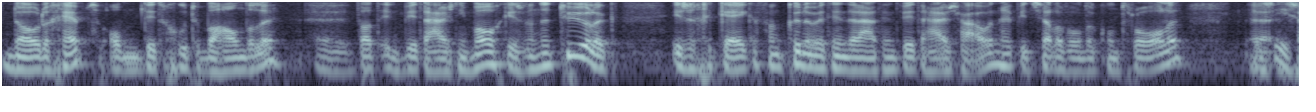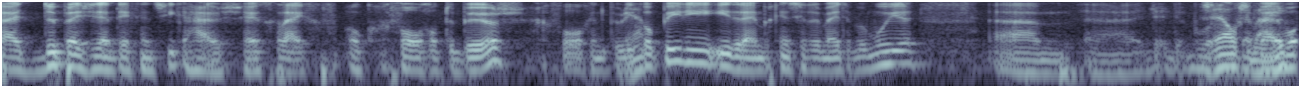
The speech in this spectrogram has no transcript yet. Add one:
nodig hebt om dit goed te behandelen. Uh, wat in het Witte Huis niet mogelijk is. Want natuurlijk is er gekeken van kunnen we het inderdaad in het Witte Huis houden. Dan heb je het zelf onder controle. Uh, het feit de president ligt in het ziekenhuis heeft gelijk ook gevolgen op de beurs. Gevolgen in de publieke ja. opinie. Iedereen begint zich ermee te bemoeien. Um, de, de, Zelfs bij... bij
